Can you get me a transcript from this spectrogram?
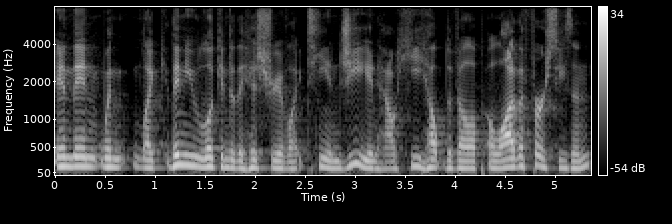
And then when like then you look into the history of like TNG and how he helped develop a lot of the first season,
